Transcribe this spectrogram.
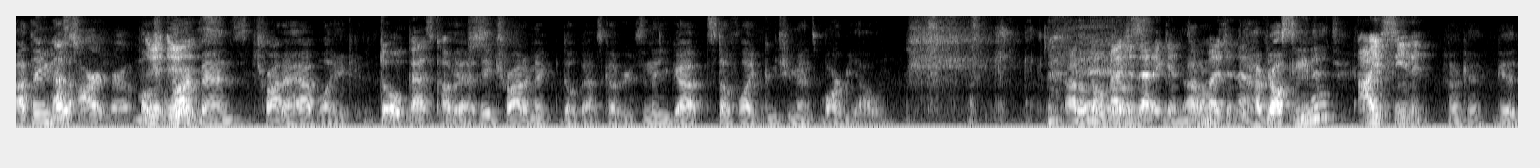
I think That's most art, bro. most It rock is. bands try to have like Dope ass covers. yeah they try to make dope ass covers, and then you got stuff like Gucci Mane's Barbie album. I don't know. Don't if mention y'all- that again. I Don't, mention that. Have y'all seen it? I've seen it. Okay, good.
